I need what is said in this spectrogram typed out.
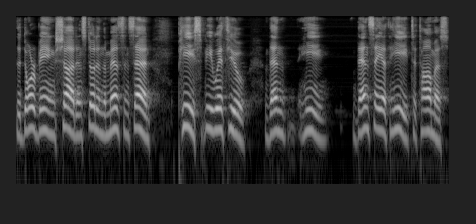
the door being shut, and stood in the midst and said, Peace be with you. Then he, then saith he to Thomas,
